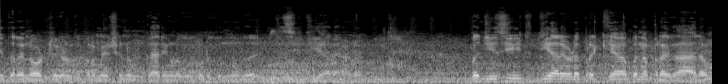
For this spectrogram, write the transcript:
ഇത്തരം ലോട്ടറികൾക്ക് പെർമിഷനും കാര്യങ്ങളൊക്കെ കൊടുക്കുന്നത് ജി സി ജി ആർ ആണ്. ഇപ്പോൾ ജി സി ജി ആർ ഐയുടെ പ്രഖ്യാപന പ്രകാരം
